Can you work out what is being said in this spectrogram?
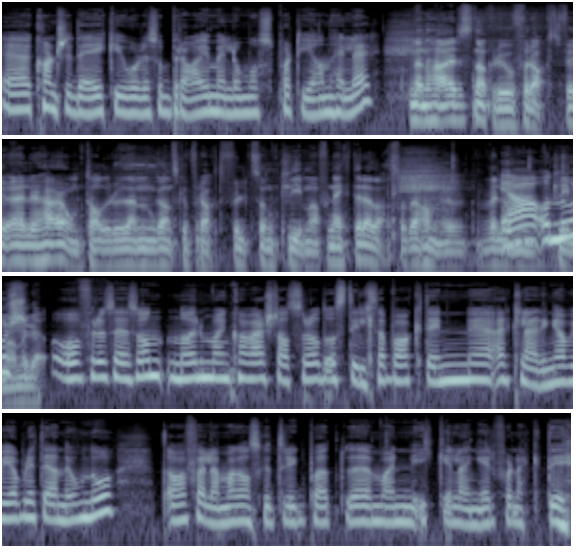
Eh, kanskje det ikke gjorde det så bra imellom oss partiene heller. Men her du jo eller her omtaler du dem ganske foraktfullt som klimafornektere, da. Så det handler jo vel ja, om klima og miljø. Og for å si sånn, når man kan være statsråd og stille seg bak den eh, erklæringa vi har blitt enige om nå, da føler jeg meg ganske trygg på at eh, man ikke lenger fornekter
